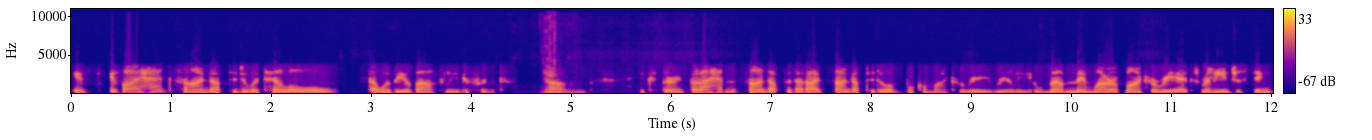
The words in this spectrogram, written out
if if I had signed up to do a tell all, that would be a vastly different yeah. um, experience. But I hadn't signed up for that. I'd signed up to do a book on my career, really, a memoir of my career. It's really interesting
